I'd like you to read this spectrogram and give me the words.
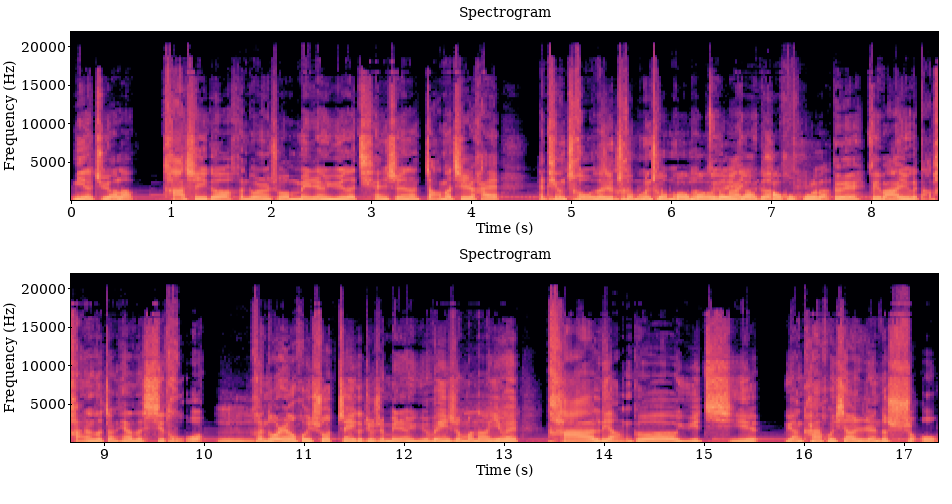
灭绝了。它是一个很多人说美人鱼的前身，长得其实还还挺丑的，就丑萌丑 萌萌萌的一嘴巴有一个胖乎乎的，对，嘴巴有一个大盘子，整天在吸土。嗯，很多人会说这个就是美人鱼，为什么呢？因为它两个鱼鳍远看会像人的手，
